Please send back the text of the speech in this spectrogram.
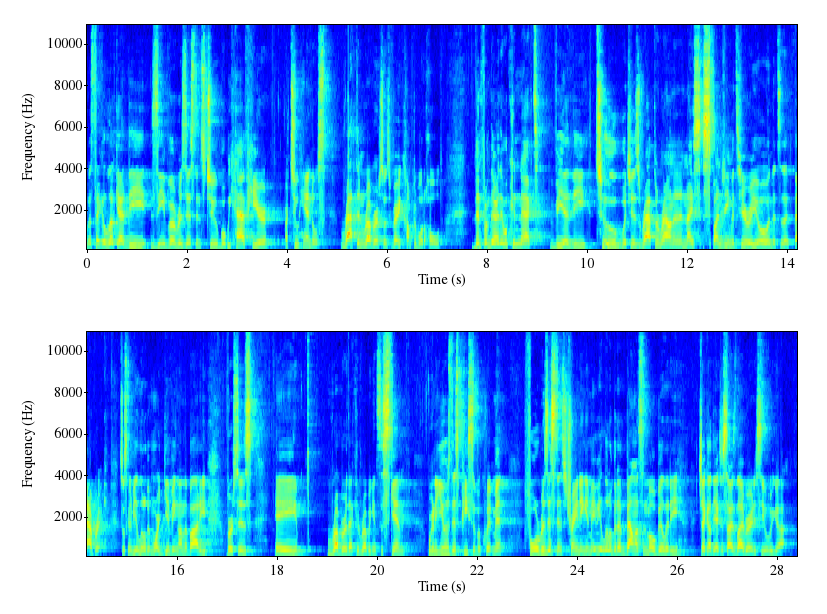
Let's take a look at the Ziva resistance tube. What we have here are two handles wrapped in rubber, so it's very comfortable to hold. Then from there, they will connect via the tube, which is wrapped around in a nice spongy material, and that's a fabric. So it's gonna be a little bit more giving on the body versus a rubber that could rub against the skin. We're gonna use this piece of equipment for resistance training and maybe a little bit of balance and mobility. Check out the exercise library to see what we got.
